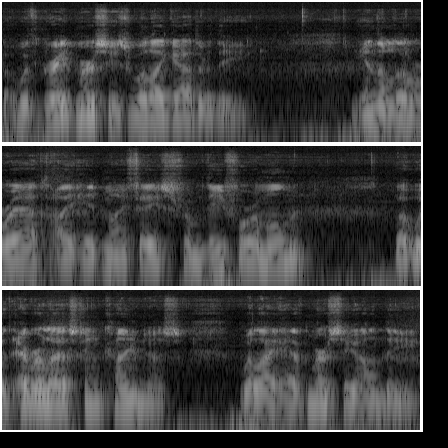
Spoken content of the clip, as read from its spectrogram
but with great mercies will I gather thee. In the little wrath I hid my face from thee for a moment, but with everlasting kindness will I have mercy on thee,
